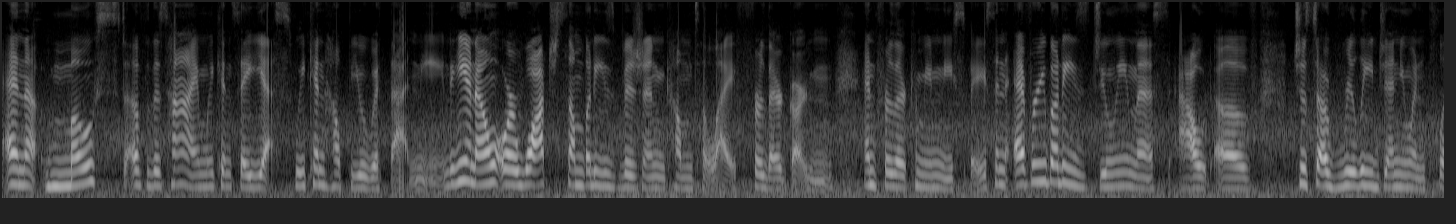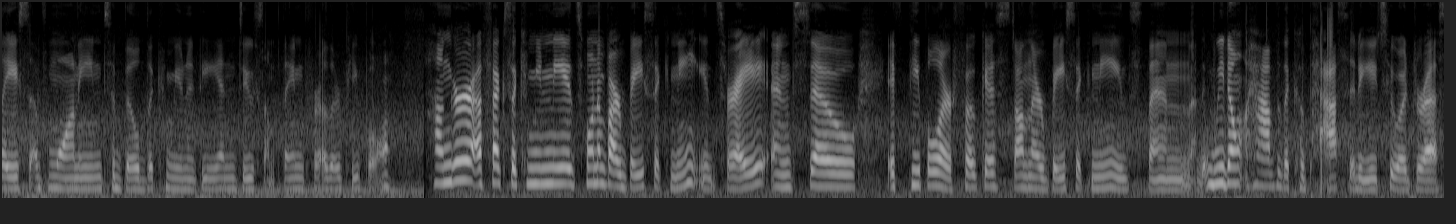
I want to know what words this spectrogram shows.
And most of the time, we can say, Yes, we can help you with that need, you know, or watch somebody's vision come to life for their garden and for their community space. And everybody's doing this out of just a really genuine place of wanting to build the community and do something for other people hunger affects the community. It's one of our basic needs, right? And so if people are focused on their basic needs, then we don't have the capacity to address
